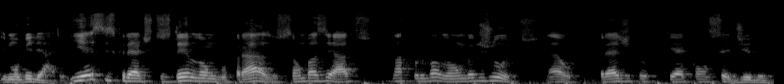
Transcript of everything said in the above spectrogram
imobiliário. E esses créditos de longo prazo são baseados na curva longa de juros. Né? O crédito que é concedido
